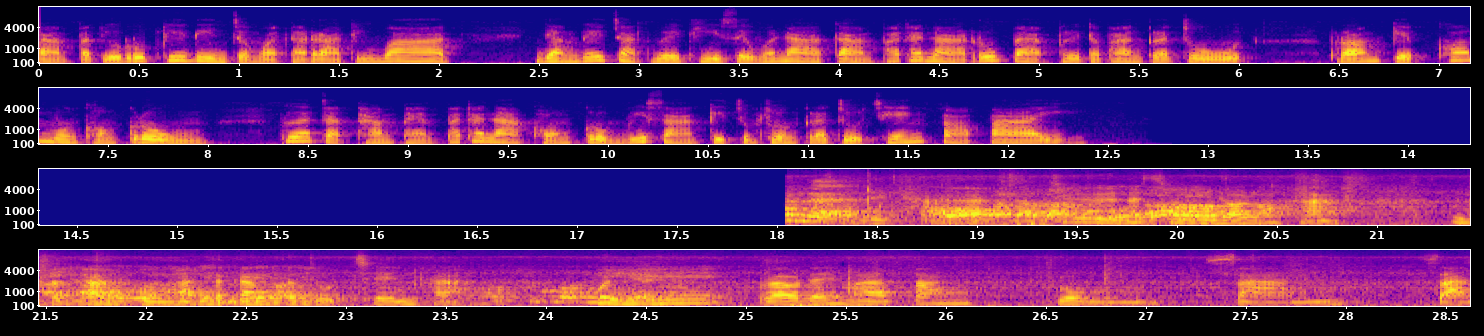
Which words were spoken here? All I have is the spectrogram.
การปฏิรูปที่ดินจังหวัดนราธิวาสยังได้จัดเวทีเสวนาการพัฒนารูปแบบผลิตภัณฑ์กระจูด พร้อมเก็บข้อมูลของกลุ่ม เพื่อจัดทำแผนพัฒนาของกลุ่มวิสาหกิจชุมชนกระจูดเช้งต่อไป สวัสดีค่ะ ชื่อนัชมีดอลเลาะค่ะเป็นประธานกลุ่มหัตถกรรมกระจุดเชนค่ะ วันนี้เราได้มาตั้งกลุ่มสารสาร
